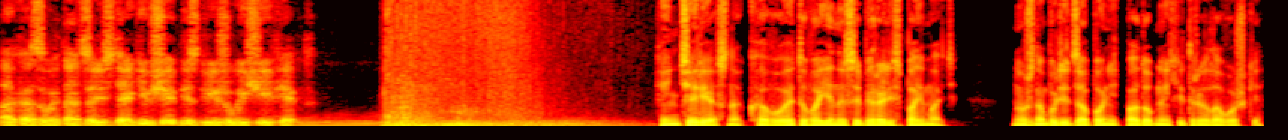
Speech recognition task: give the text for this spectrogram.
оказывает на цель стягивающий обездвиживающий эффект. Интересно, кого это военные собирались поймать? Нужно будет запомнить подобные хитрые ловушки.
